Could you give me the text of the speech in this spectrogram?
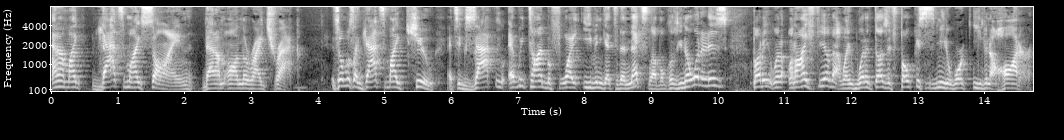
And I'm like, that's my sign that I'm on the right track. It's almost like that's my cue. It's exactly every time before I even get to the next level. Because you know what it is, buddy? When, when I feel that way, what it does, it focuses me to work even harder,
